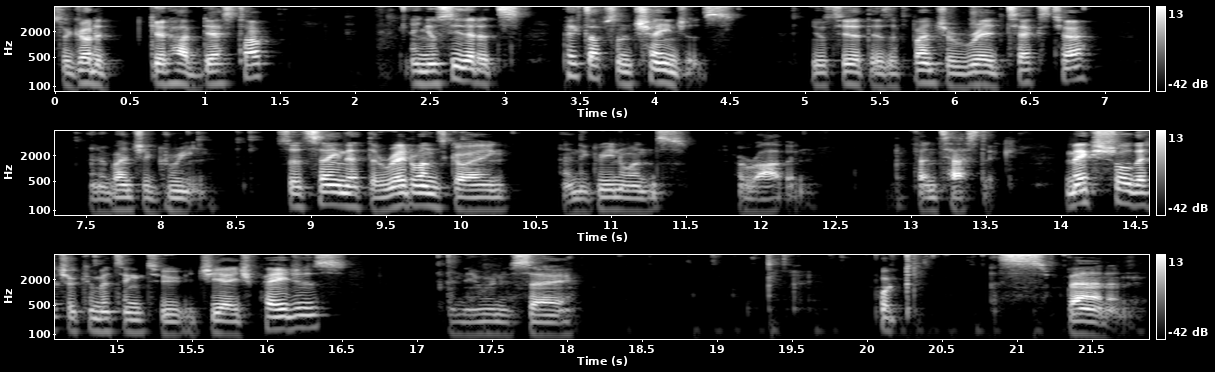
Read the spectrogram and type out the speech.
So go to GitHub Desktop and you'll see that it's picked up some changes. You'll see that there's a bunch of red text here and a bunch of green. So it's saying that the red one's going and the green one's arriving. Fantastic. Make sure that you're committing to GH pages and then we're going to say put a span in.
